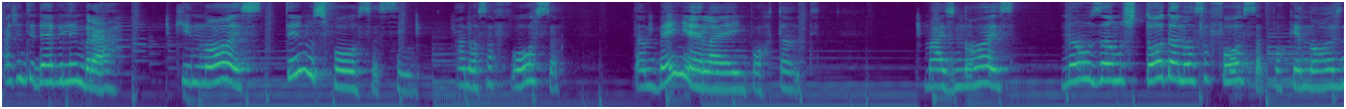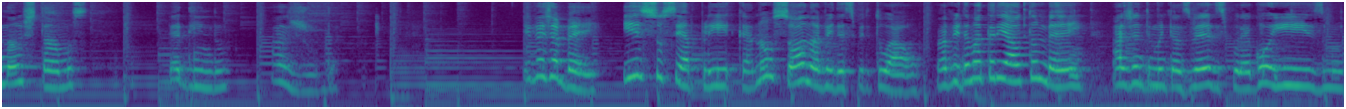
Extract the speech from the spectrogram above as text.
a gente deve lembrar que nós temos força, sim. A nossa força também ela é importante. Mas nós não usamos toda a nossa força porque nós não estamos pedindo ajuda. E veja bem, isso se aplica não só na vida espiritual, na vida material também. A gente muitas vezes, por egoísmo,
